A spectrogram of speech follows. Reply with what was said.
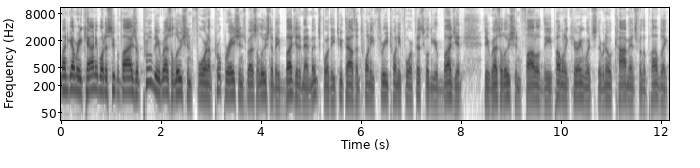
Montgomery County Board of Supervisors approved a resolution for an appropriations resolution of a budget amendment for the 2023-24 fiscal year budget. The resolution followed the public hearing, which there were no comments from the public.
